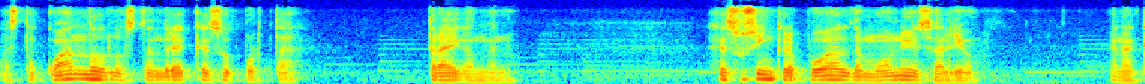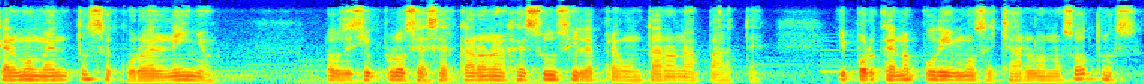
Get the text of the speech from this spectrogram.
¿Hasta cuándo los tendré que soportar? Tráiganmelo. Jesús increpó al demonio y salió. En aquel momento se curó el niño. Los discípulos se acercaron a Jesús y le preguntaron aparte, ¿y por qué no pudimos echarlo nosotros?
